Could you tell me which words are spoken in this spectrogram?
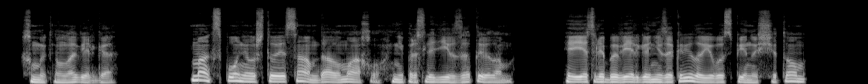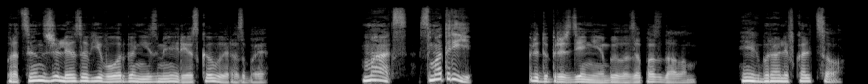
— хмыкнула Вельга. Макс понял, что и сам дал маху, не проследив за тылом. И если бы Вельга не закрыла его спину щитом, процент железа в его организме резко вырос бы. «Макс, смотри!» Предупреждение было запоздалым. Их брали в кольцо.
